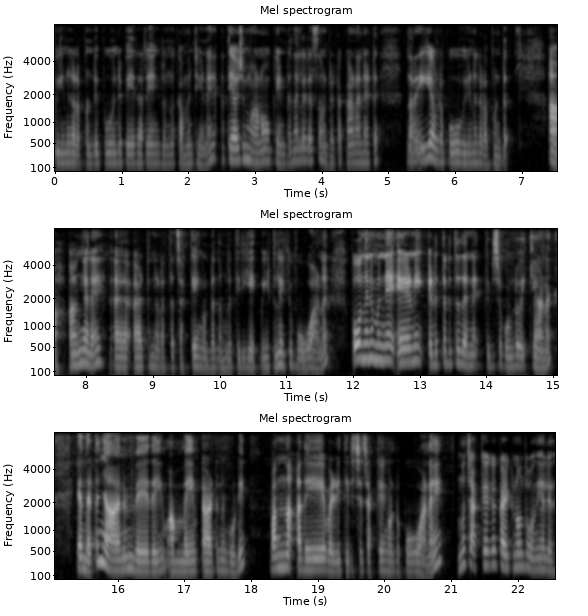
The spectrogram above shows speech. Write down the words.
വീണ് കിടപ്പുണ്ട്. ഈ പൂവിന്റെ പേരറിയാമെങ്കിൽ ഒന്ന് കമന്റ് ചെയ്യണേ. അത്യാവശ്യം മണമൊക്കെ ഉണ്ട്. നല്ല രസമുണ്ട് കേട്ടോ കാണാനായിട്ട്. നിറയെ അവിടെ പൂ വീണ് കിടപ്പുണ്ട്. ആ അങ്ങനെ ഏട്ടനടത്ത ചക്കയും കൊണ്ട് നമ്മൾ തിരികെ വീട്ടിലേക്ക് പോവാണ്. പോകുന്നതിന് മുന്നേ ഏണി എടുത്തെടുത്ത് തന്നെ തിരിച്ച് കൊണ്ടുവയ്ക്കുകയാണ്. എന്നിട്ട് ഞാനും വേദയും അമ്മയും ഏട്ടനും കൂടി വന്ന അതേ വഴി തിരിച്ച് ചക്കയും കൊണ്ട് പോവുകയാണേ ഒന്ന് ചക്കയൊക്കെ കഴിക്കണമെന്ന് തോന്നിയാൽ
